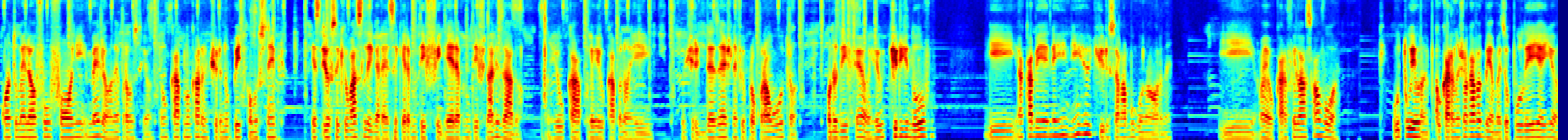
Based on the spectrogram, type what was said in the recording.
quanto melhor for o fone, melhor, né, pra você, ó. Tem um capo no cara, um tiro no peito, como sempre. Esse, eu sei que eu vacilei, galera. Esse aqui era pra ter, era pra ter finalizado, ó. Errei o capo, errei o capo não, errei o tiro de deserto, né? Fui procurar o outro, ó. Quando eu dei fé, ó, errei o tiro de novo. E acabei nem, nem errei o tiro, sei lá, bugou na hora, né? E, olha, o cara foi lá salvou, ó. Outro erro, porque o cara não jogava bem, mas eu pulei aí, ó.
